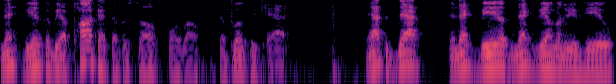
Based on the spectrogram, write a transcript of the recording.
next video could be a podcast episode for well the Broken Cast. And after that, the next video, the next video I'm going to review,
